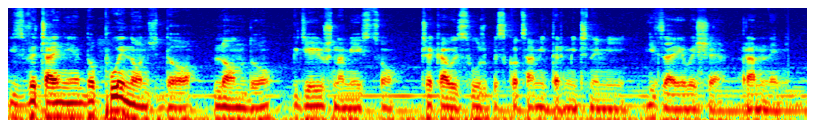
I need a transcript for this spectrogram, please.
i zwyczajnie dopłynąć do lądu, gdzie już na miejscu czekały służby z kocami termicznymi i zajęły się rannymi.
